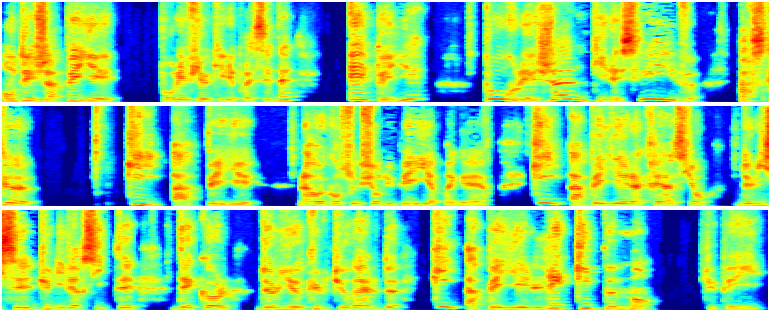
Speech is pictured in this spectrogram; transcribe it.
ont déjà payé pour les vieux qui les précédaient et payé pour les jeunes qui les suivent. Parce que qui a payé la reconstruction du pays après-guerre Qui a payé la création de lycées, d'universités, d'écoles, de lieux culturels de... Qui a payé l'équipement du pays?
